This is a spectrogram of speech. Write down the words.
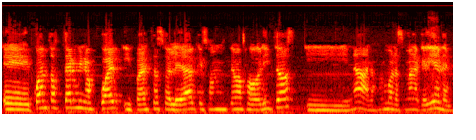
eh, cuántos términos, cuál y para esta soledad, que son mis temas favoritos. Y nada, nos vemos la semana que viene.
